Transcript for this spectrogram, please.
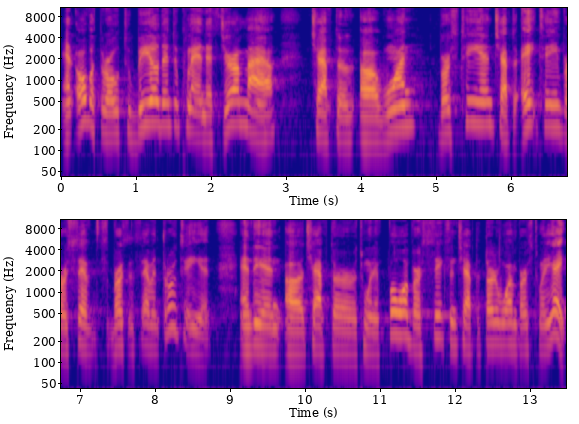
and overthrow, to build and to plant. That's Jeremiah chapter uh, 1, verse 10, chapter 18, verse 7, verses 7 through 10, and then uh, chapter 24, verse 6, and chapter 31, verse 28.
